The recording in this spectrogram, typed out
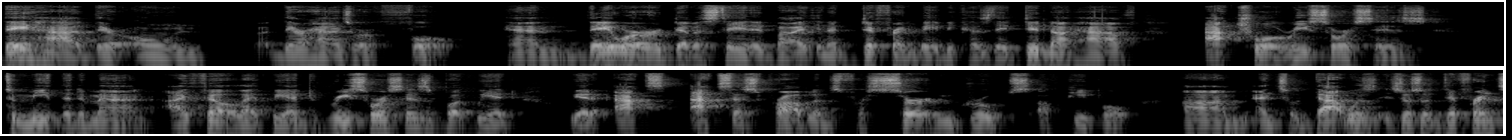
they had their own, their hands were full and they were devastated by it in a different way because they did not have actual resources to meet the demand. I felt like we had resources, but we had we had access problems for certain groups of people, um, and so that was it's just a different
